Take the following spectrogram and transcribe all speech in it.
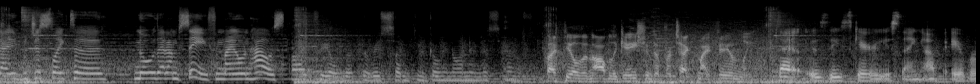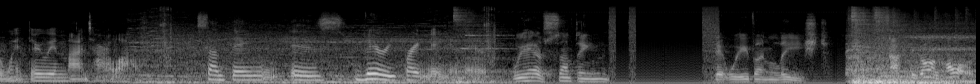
I would just like to know that I'm safe in my own house. I feel that there is something going on in this house. I feel an obligation to protect my family. That is the scariest thing I've ever went through in my entire life. Something is very frightening in there. We have something that we've unleashed. They're going hard.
